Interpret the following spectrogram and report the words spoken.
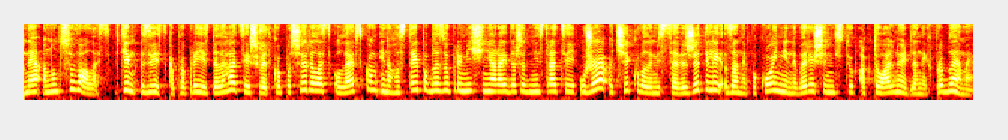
не анонсувалась. Втім, звістка про приїзд делегації швидко поширилась Олевськом і на гостей поблизу приміщення райдержадміністрації уже очікували місцеві жителі занепокоєні невирішеністю актуальної для них проблеми.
